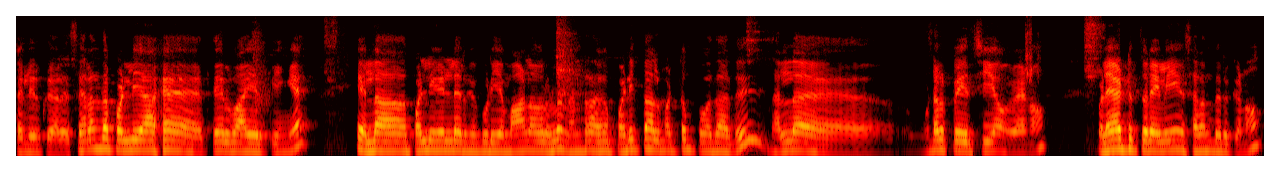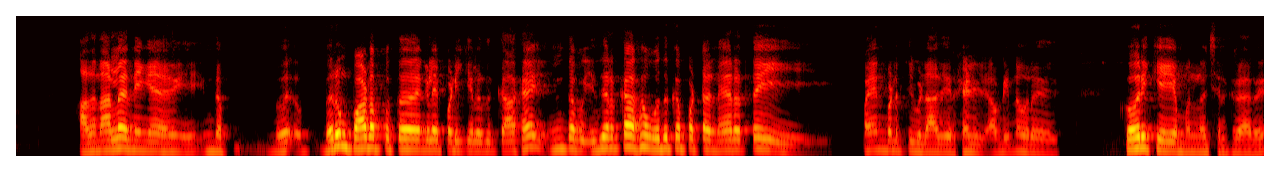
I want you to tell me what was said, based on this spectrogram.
சொல்லியிருக்காரு. சிறந்த பள்ளியாக தேர்வாயிருக்கீங்க எல்லா பள்ளிகளில் இருக்கக்கூடிய மாணவர்களும் நன்றாக படித்தால் மட்டும் போதாது நல்ல உடற்பயிற்சியும் வேணும். விளையாட்டுத்துறையிலையும் சிறந்து இருக்கணும் அதனால நீங்க இந்த வெ- வெறும் பாடப்புத்தகங்களை படிக்கிறதுக்காக இந்த இதற்காக ஒதுக்கப்பட்ட நேரத்தை பயன்படுத்தி விடாதீர்கள் அப்படின்னு ஒரு கோரிக்கையை முன் வச்சிருக்கிறாரு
